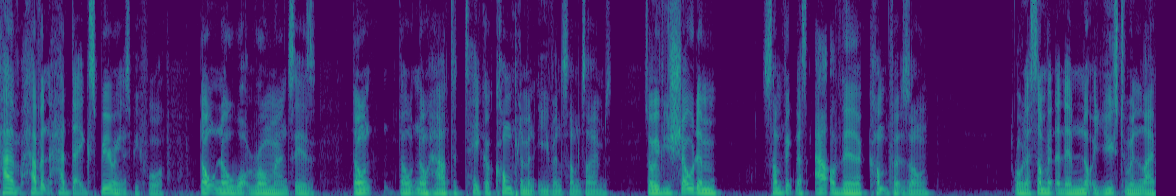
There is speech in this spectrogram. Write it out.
have haven't had that experience before, don't know what romance is, don't don't know how to take a compliment even sometimes. So if you show them something that's out of their comfort zone, or that's something that they're not used to in life,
